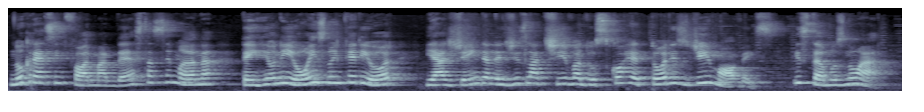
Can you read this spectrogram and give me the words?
No Cresce Informa desta semana tem reuniões no interior e agenda legislativa dos corretores de imóveis. Estamos no ar.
